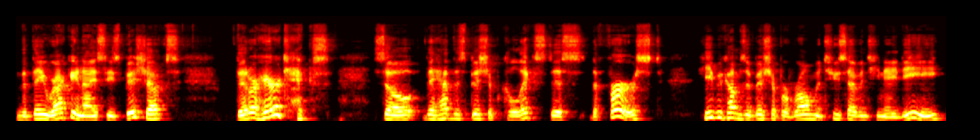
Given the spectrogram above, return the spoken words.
that they recognize these bishops that are heretics. So they have this bishop Calixtus the first. He becomes a bishop of Rome in 217 AD,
